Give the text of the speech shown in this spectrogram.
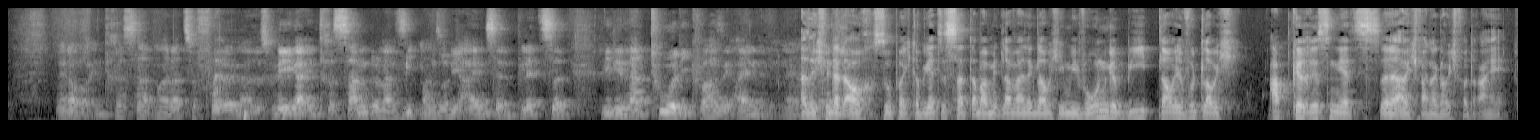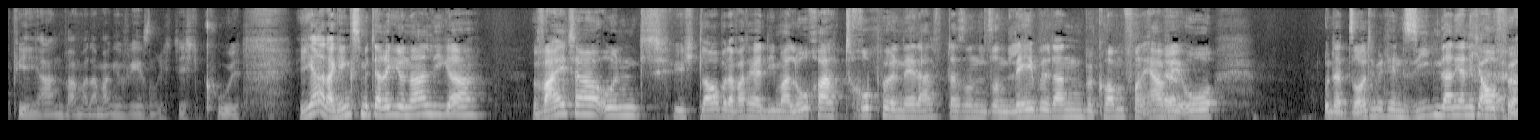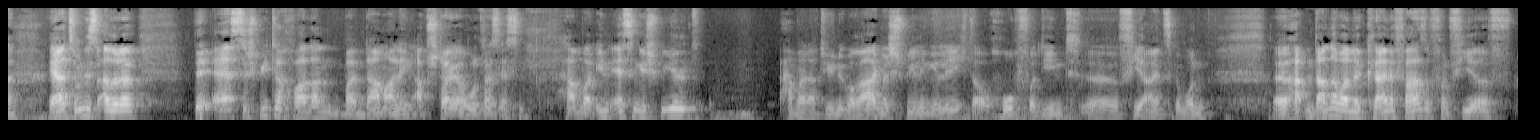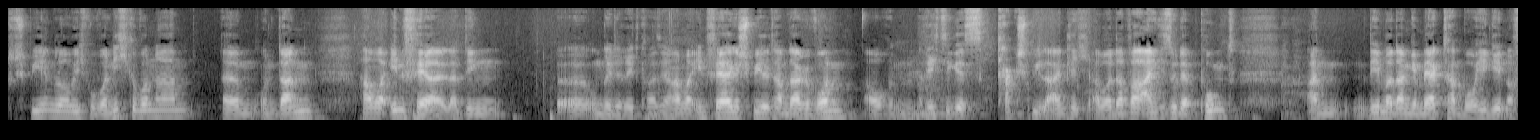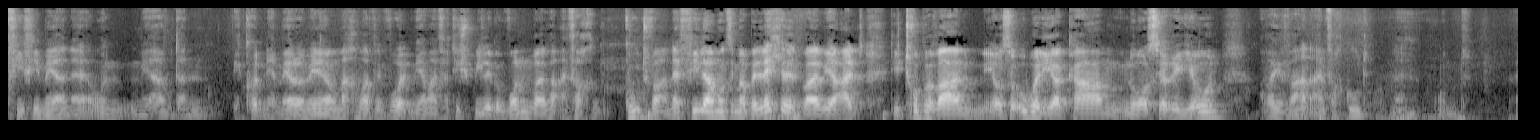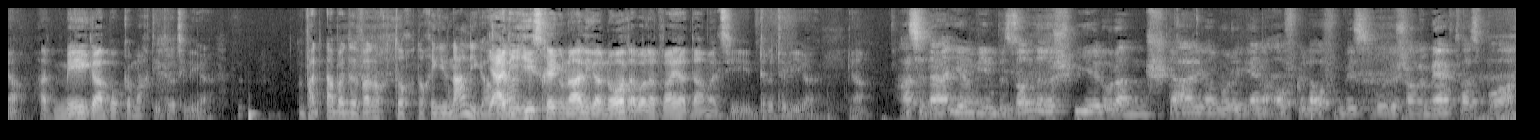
wer da auch Interesse hat, mal da zu folgen. Also, ist mega interessant und dann sieht man so die einzelnen Plätze, wie die Natur die quasi einnimmt. Ne? Also ich finde das auch super. Ich glaube, jetzt ist das aber mittlerweile, glaube ich, irgendwie Wohngebiet. Glaube ich, wurde, glaube ich, abgerissen jetzt. Äh, aber ich war da, glaube ich, vor drei, vier Jahren waren wir da mal gewesen. Richtig cool. Ja, da ging es mit der Regionalliga weiter und ich glaube, da war da ja die Malocha-Truppe, ne, da hat da so ein, so ein Label dann bekommen von RWO. Und das sollte mit den Siegen dann ja nicht aufhören. Ja, zumindest, also der, der erste Spieltag war dann beim damaligen Absteiger Rot-Weiß Essen. Haben wir in Essen gespielt. Haben wir natürlich ein überragendes Spiel hingelegt, auch hochverdient äh, 4-1 gewonnen. Äh, hatten dann aber eine kleine Phase von vier Spielen, glaube ich, wo wir nicht gewonnen haben. Ähm, und dann haben wir in Ferl das Ding äh, umgedreht quasi. Dann haben wir in Fair gespielt, haben da gewonnen. Auch ein richtiges Kackspiel eigentlich. Aber das war eigentlich so der Punkt, an dem wir dann gemerkt haben, boah, hier geht noch viel, viel mehr. Ne? Und ja, und dann, wir konnten ja mehr oder weniger machen, was wir wollten. Wir haben einfach die Spiele gewonnen, weil wir einfach gut waren. Ne? Viele haben uns immer belächelt, weil wir halt die Truppe waren, die aus der Oberliga kam, nur aus der Region. Aber wir waren einfach gut. Ne? Und ja, hat mega Bock gemacht, die dritte Liga. Aber das war doch, doch noch Regionalliga, Ja, oder? die hieß Regionalliga Nord, aber das war ja damals die dritte Liga. Hast du da irgendwie ein besonderes Spiel oder ein Stadion, wo du gerne aufgelaufen bist, wo du schon gemerkt hast, boah,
